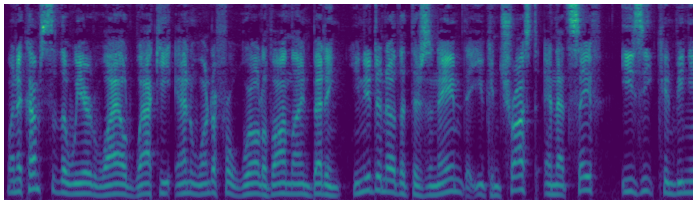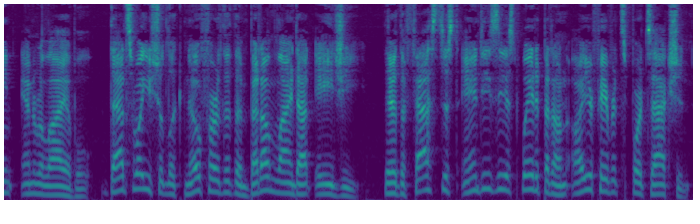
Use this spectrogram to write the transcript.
When it comes to the weird, wild, wacky, and wonderful world of online betting, you need to know that there's a name that you can trust and that's safe, easy, convenient, and reliable. That's why you should look no further than betonline.ag. They're the fastest and easiest way to bet on all your favorite sports action.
